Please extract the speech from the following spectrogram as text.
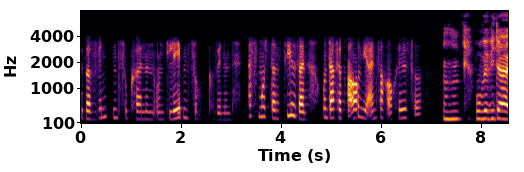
überwinden zu können und Leben zurückgewinnen. Das muss das Ziel sein. Und dafür brauchen die einfach auch Hilfe. Mhm. Wo wir wieder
